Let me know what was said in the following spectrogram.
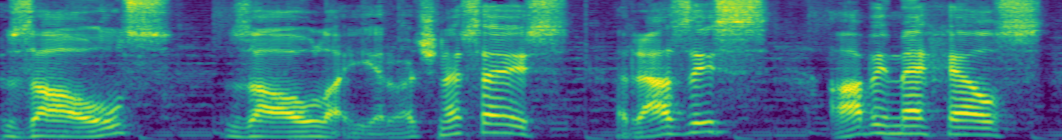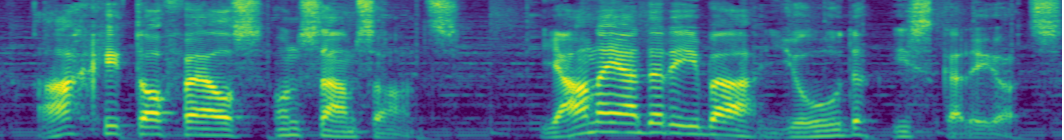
Zauls, Zaula ieročnesējs, Razis, Abimehels, Ahitofels un Samsons. Jaunajā derībā Jūda izkarjots.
